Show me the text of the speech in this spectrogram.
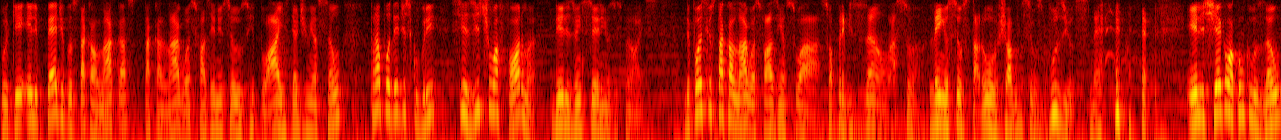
Porque ele pede para os Tacalnaguas fazerem seus rituais de adivinhação para poder descobrir se existe uma forma deles vencerem os espanhóis. Depois que os Tacalnaguas fazem a sua, sua previsão, a sua, leem os seus tarô, jogam os seus búzios, né? Eles chegam à conclusão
